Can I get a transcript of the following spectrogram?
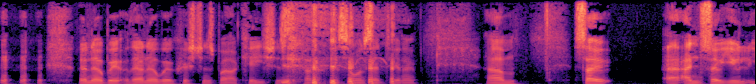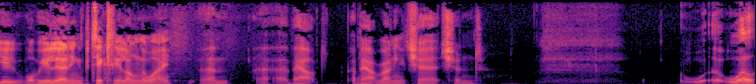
they're no they're no we're Christians by our quiche, as, kind of, someone said. You know, um, so uh, and so you you what were you learning particularly along the way um, about about running a church and well,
